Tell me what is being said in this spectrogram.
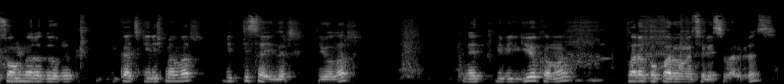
sonlara doğru birkaç gelişme var. Bitti sayılır diyorlar. Net bir bilgi yok ama para koparma meselesi var biraz.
